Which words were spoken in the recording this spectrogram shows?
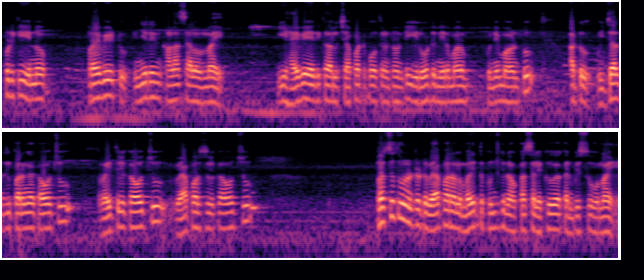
ఇప్పటికే ఎన్నో ప్రైవేటు ఇంజనీరింగ్ కళాశాలలు ఉన్నాయి. ఈ హైవే అధికారులు చేపట్టబోతున్నటువంటి ఈ రోడ్డు నిర్మాణం పుణ్యమా అంటూ అటు విద్యార్థుల పరంగా కావచ్చు రైతులు కావచ్చు వ్యాపారస్తులు కావచ్చు ప్రస్తుతం ఉన్నటువంటి వ్యాపారాలు మరింత పుంజుకునే అవకాశాలు ఎక్కువగా కనిపిస్తూ ఉన్నాయి.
